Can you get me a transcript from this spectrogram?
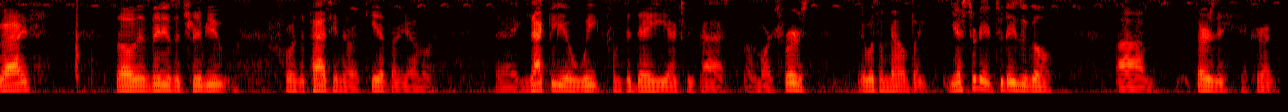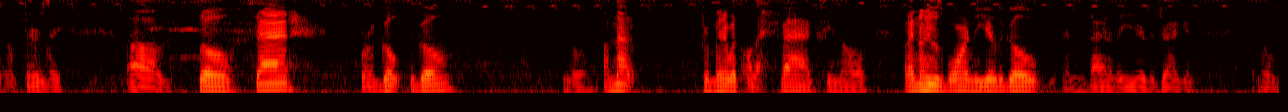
guys. So this video is a tribute for the passing of Akira Toriyama. Uh, exactly a week from today, he actually passed on March 1st. It was announced like yesterday or two days ago. Um, Thursday, correct, on Thursday. Um, so sad for a goat to go. You know, I'm not familiar with all the facts, you know, but I know he was born the year of the goat and died in the year of the dragon. You know,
